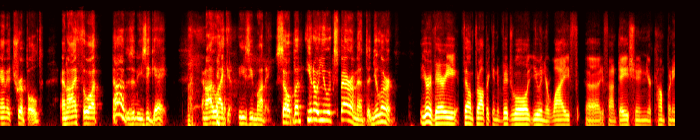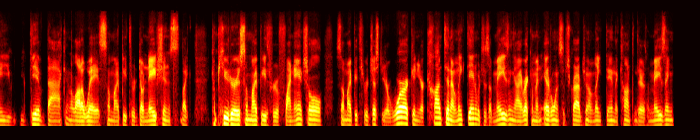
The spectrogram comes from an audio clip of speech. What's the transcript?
and it tripled. And I thought, ah, this is an easy game. And I like it, easy money. So, but you know, you experiment and you learn. You're a very philanthropic individual. You and your wife, uh, your foundation, your company, you, you give back in a lot of ways. Some might be through donations, like computers, some might be through financial, some might be through just your work and your content on LinkedIn, which is amazing. I recommend everyone subscribe to you on LinkedIn. The content there is amazing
